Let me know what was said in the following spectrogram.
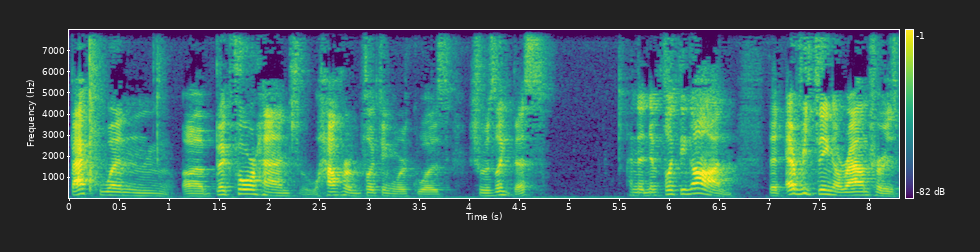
back when, uh, beforehand, how her inflicting work was, she was like this, and then inflicting on, that everything around her is,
